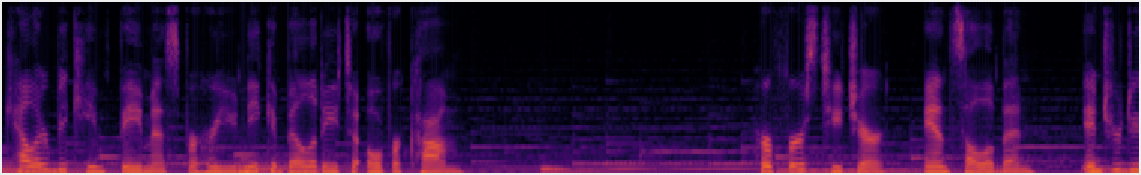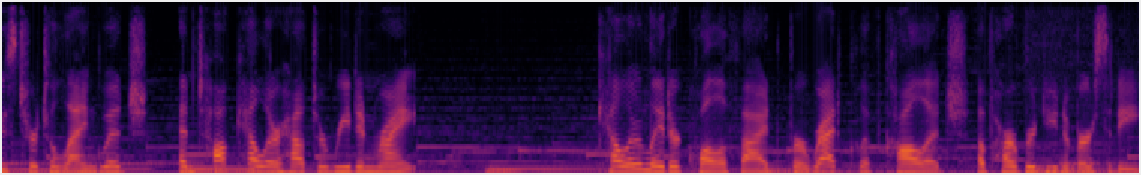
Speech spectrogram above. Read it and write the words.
Keller became famous for her unique ability to overcome. Her first teacher, Anne Sullivan, introduced her to language and taught Keller how to read and write. Keller later qualified for Radcliffe College of Harvard University,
